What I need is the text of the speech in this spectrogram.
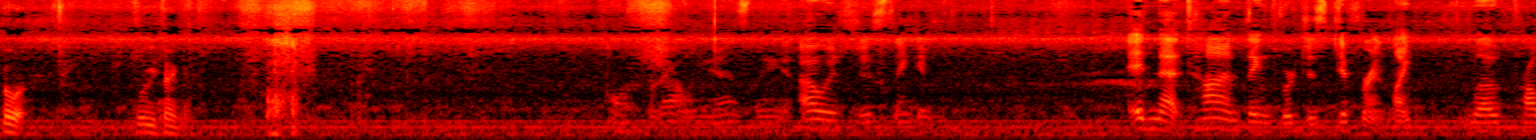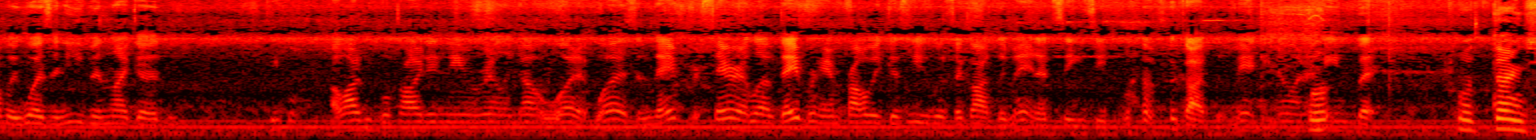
What? What are you thinking? Oh, I forgot when you asked me. I was just thinking, in that time, things were just different. Like, love probably wasn't even like a. People, a lot of people probably didn't even really know what it was. And they, Sarah loved Abraham probably because he was a godly man. It's easy to love a godly man, you know what Well- I mean? But Well, things,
